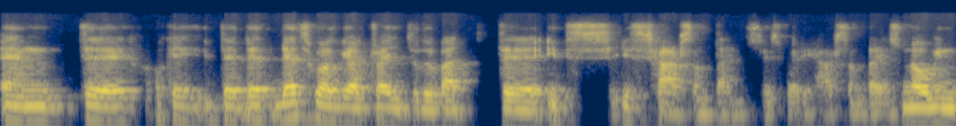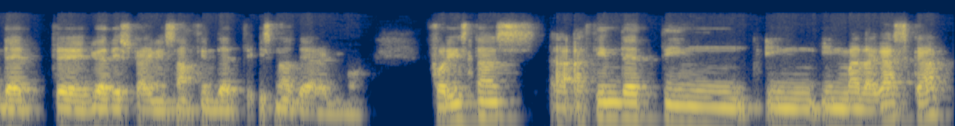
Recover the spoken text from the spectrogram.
And uh, okay that, that, that's what we are trying to do but uh, it's it's hard sometimes it's very hard sometimes knowing that uh, you are describing something that is not there anymore. For instance i think that in in, in madagascar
